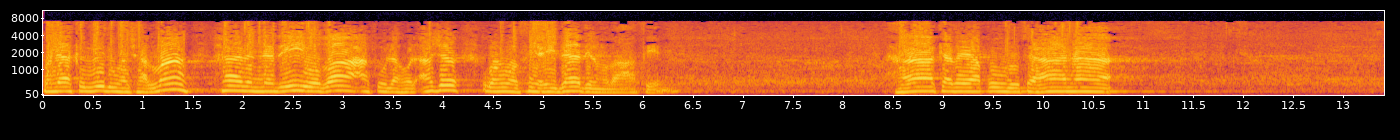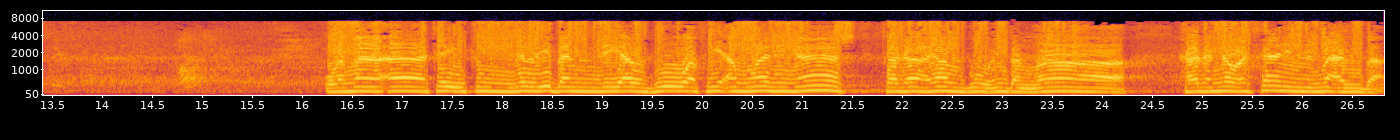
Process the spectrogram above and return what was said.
ولكن يريد وجه الله هذا الذي يضاعف له الأجر وهو في عداد المضاعفين. هكذا يقول تعالى وما آتيتم من ربا ليربو في أموال الناس فلا يربو عند الله هذا النوع الثاني من أنواع الربا.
